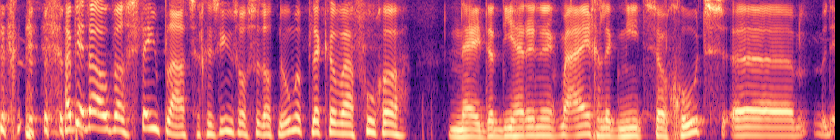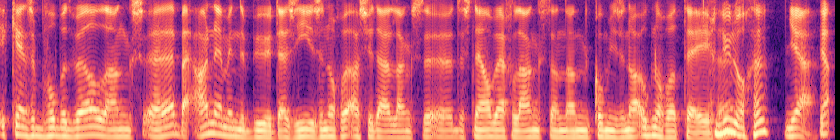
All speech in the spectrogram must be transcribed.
Heb jij daar ook wel steenplaatsen gezien, zoals ze dat noemen? Plekken waar vroeger... Nee, dat, die herinner ik me eigenlijk niet zo goed. Ehm, ik ken ze bijvoorbeeld wel langs eh, bij Arnhem in de buurt. Daar zie je ze nog wel. Als je daar langs de, de snelweg langs, dan, dan kom je ze nou ook nog wel tegen. Nu nog, hè? Ja. Ja.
